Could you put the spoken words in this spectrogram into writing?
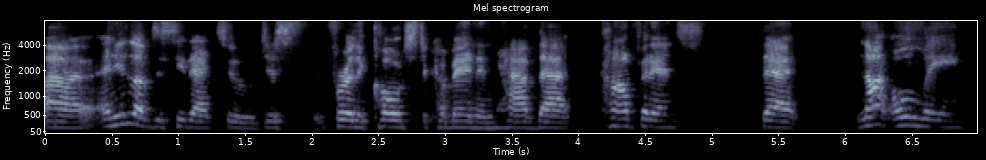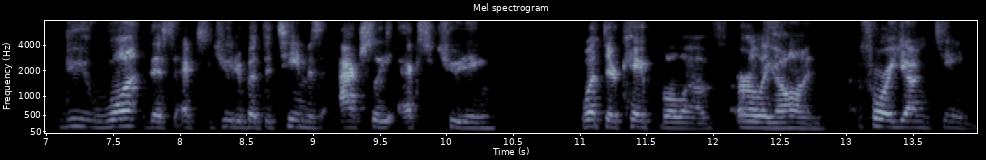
uh, and you'd love to see that too, just for the coach to come in and have that confidence that not only do you want this executed, but the team is actually executing what they're capable of early on for a young team.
